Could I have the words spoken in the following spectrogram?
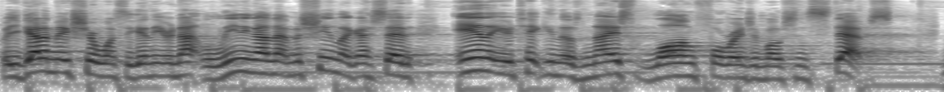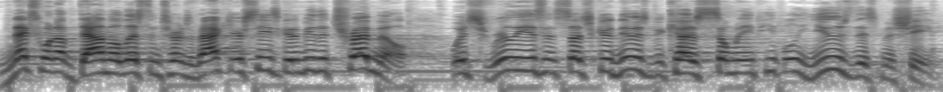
But you gotta make sure, once again, that you're not leaning on that machine, like I said, and that you're taking those nice, long, full range of motion steps. Next one up down the list in terms of accuracy is gonna be the treadmill, which really isn't such good news because so many people use this machine.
